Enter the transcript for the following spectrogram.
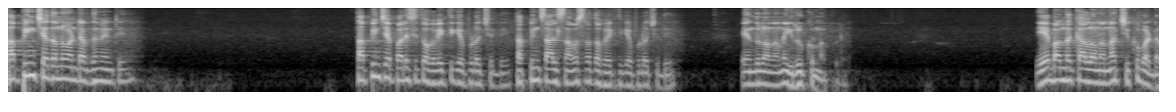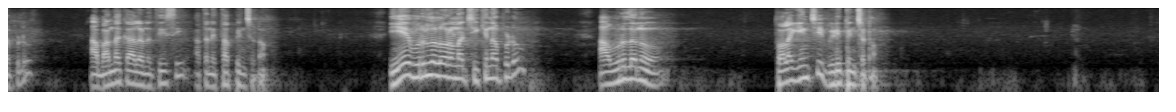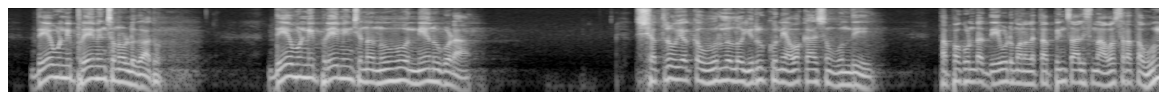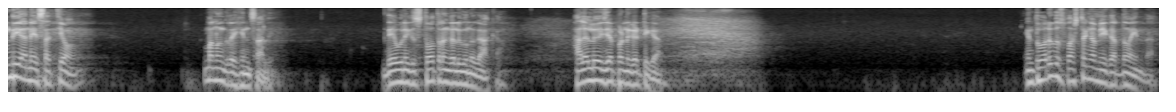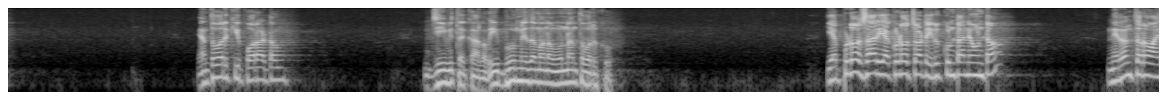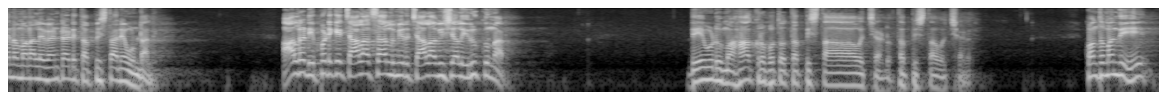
తప్పించేదను అంటే అర్థం ఏంటి? తప్పించే పరిస్థితి ఒక వ్యక్తికి ఎప్పుడు వచ్చింది తప్పించాల్సిన అవసరత ఒక వ్యక్తికి ఎప్పుడు వచ్చింది ఎందులోనన్నా ఇరుక్కున్నప్పుడు. ఏ బంధకాల్లోనన్నా చిక్కుబడ్డప్పుడు ఆ బంధకాలను తీసి అతన్ని తప్పించడం. ఏ ఉరులలోనన్నా చిక్కినప్పుడు ఆ ఉరులను తొలగించి విడిపించటం. దేవుణ్ణి ప్రేమించనోళ్ళు కాదు. దేవుణ్ణి ప్రేమించిన నువ్వు నేను కూడా. శత్రువు యొక్క ఊర్లలో ఇరుక్కునే అవకాశం ఉంది. తప్పకుండా దేవుడు మనల్ని తప్పించాల్సిన అవసరత ఉంది అనే సత్యం మనం గ్రహించాలి. దేవునికి స్తోత్రం కలుగును గాక. హలలు చెప్పండి గట్టిగా. ఇంతవరకు స్పష్టంగా మీకు అర్థమైందా? ఎంతవరకు ఈ పోరాటం? జీవితకాలం. ఈ భూమి మీద మనం ఉన్నంత వరకు. ఎప్పుడోసారి ఎక్కడో చోట ఇరుక్కుంటానే ఉంటాం. నిరంతరం ఆయన మనల్ని వెంటాడి తప్పిస్తానే ఉండాలి. ఆల్రెడీ ఇప్పటికే చాలాసార్లు మీరు చాలా విషయాలు ఇరుక్కున్నారు. దేవుడు మహాకృపతో తప్పిస్తా వచ్చాడు తప్పిస్తా వచ్చాడు. కొంతమంది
